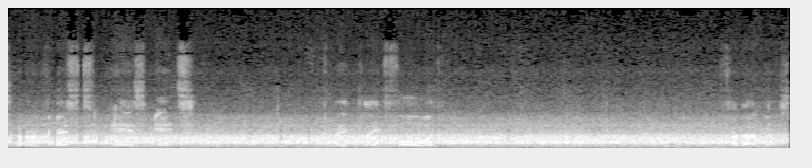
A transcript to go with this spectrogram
So this is it. Being played forward. Fernandez.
